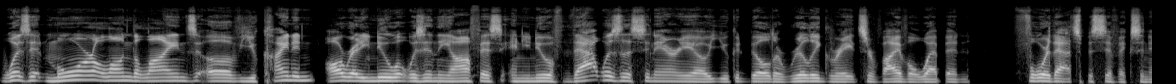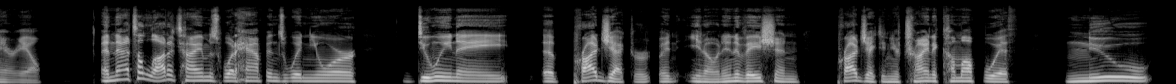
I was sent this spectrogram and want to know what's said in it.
was it more along the lines of you kind of already knew what was in the office and you knew if that was the scenario, you could build a really great survival weapon for that specific scenario? And that's a lot of times what happens when you're doing a a project or an, you know an innovation project and you're trying to come up with new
